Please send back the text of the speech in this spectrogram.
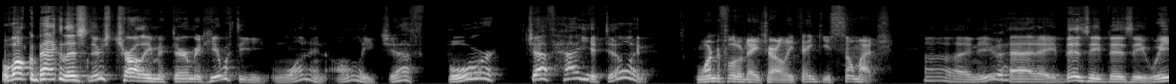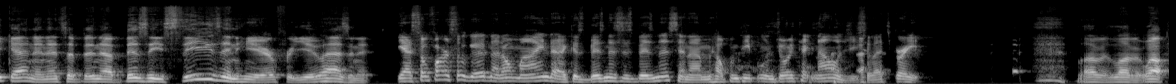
Well, welcome back, listeners. Charlie McDermott here with the one and only Jeff Bohr. Jeff, how you doing? Wonderful today, Charlie. Thank you so much. Uh, and you had a busy, busy weekend, and it's a, been a busy season here for you, hasn't it? Yeah, so far so good, and I don't mind because uh, business is business, and I'm helping people enjoy technology, so that's great. Love it, love it. Well,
